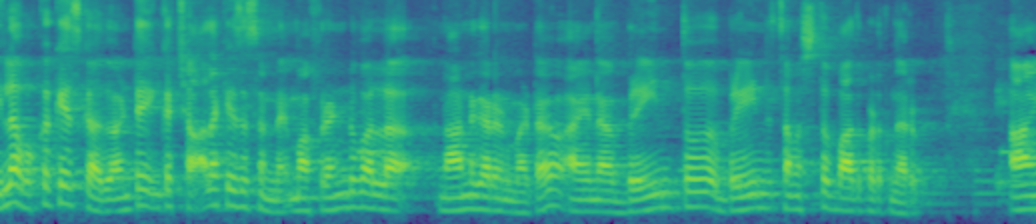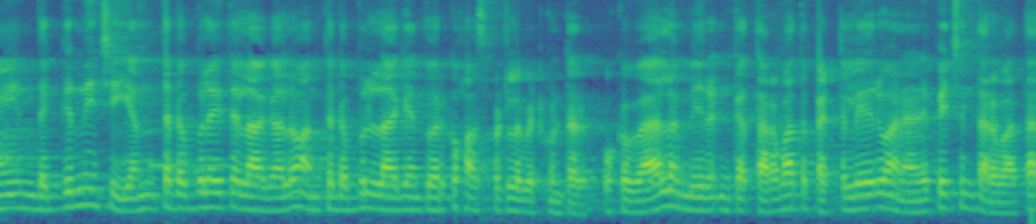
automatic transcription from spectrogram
ఇలా ఒక్క కేసు కాదు. అంటే ఇంకా చాలా కేసెస్ ఉన్నాయి. మా ఫ్రెండ్ వాళ్ళ నాన్నగారు అనమాట ఆయన బ్రెయిన్తో బ్రెయిన్ సమస్యతో బాధపడుతున్నారు. ఆయన దగ్గర నుంచి ఎంత డబ్బులు అయితే లాగాలో అంత డబ్బులు లాగేంత వరకు హాస్పిటల్లో పెట్టుకుంటారు. ఒకవేళ మీరు ఇంకా తర్వాత పెట్టలేరు అని అనిపించిన తర్వాత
